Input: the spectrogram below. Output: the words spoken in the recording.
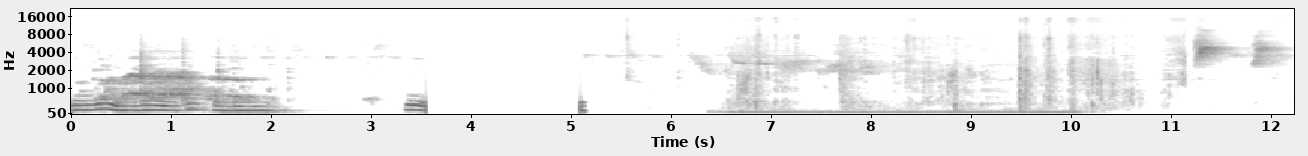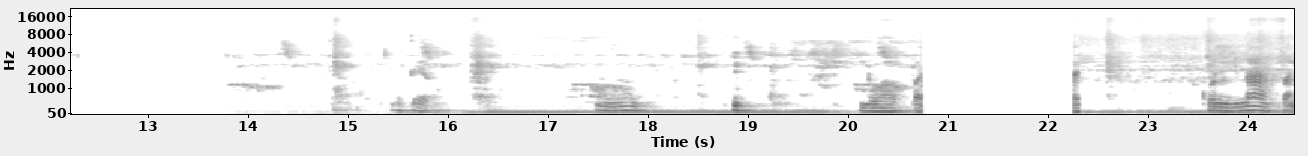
บ่มีมาทุกคน แต่วบอกไป คนล่าฝัน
